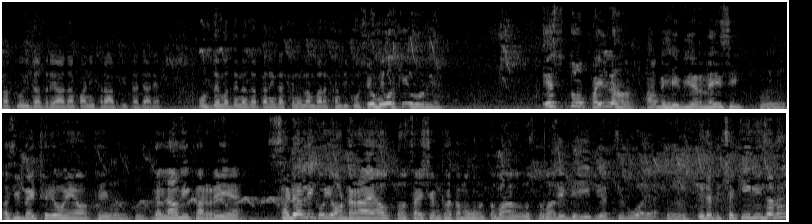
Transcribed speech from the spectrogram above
ਸਤਲੁਜ ਦਾ ਦਰਿਆ ਦਾ ਪਾਣੀ ਖਰਾਬ ਕੀਤਾ ਜਾ ਰਿਹਾ। ਉਸ ਦੇ ਮੱਦੇਨਜ਼ਰ ਤਾਂ ਨਹੀਂ ਲੱਖੇ ਨੂੰ ਲੰਬਾ ਰੱਖਣ ਦੀ ਤੇ ਕੋਸ਼ਿਸ਼ ਹੋਰ ਕੀ ਹੋ ਰਿਹਾ? ਇਸ ਤੋਂ ਪਹਿਲਾਂ ਆ ਬਿਹੇਵੀਅਰ ਨਹੀਂ ਸੀ। ਅਸੀਂ ਬੈਠੇ ਹੋਏ ਆ ਉੱਥੇ ਗੱਲਾਂ ਵੀ ਕਰ ਰਹੇ ਆ ਸਡਨਲੀ ਕੋਈ ਆਰਡਰ ਆਇਆ ਉੱਤੋਂ ਸੈਸ਼ਨ ਖਤਮ ਹੋਣ ਤੋਂ ਬਾਅਦ ਔਰ ਉਸ ਤੋਂ ਬਾਅਦ ਇਹ ਬਿਹੇਵੀਅਰ ਸ਼ੁਰੂ ਹੋਇਆ। ਇਹਦੇ ਪਿੱਛੇ ਕੀ ਰੀਜ਼ਨ ਹੈ?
